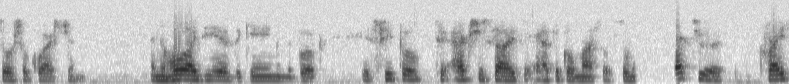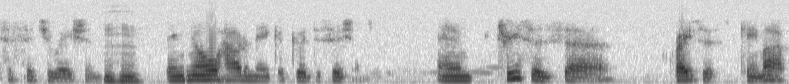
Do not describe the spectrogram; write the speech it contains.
social questions. And the whole idea of the game in the book is people to exercise their ethical muscles. So when you get to a crisis situation, hmm they know how to make a good decision. And Teresa's uh, crisis came up,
